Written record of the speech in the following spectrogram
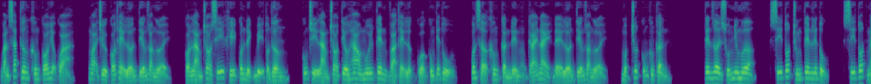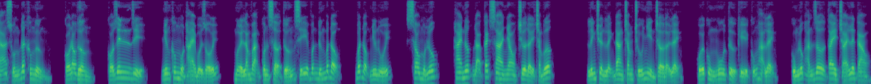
bắn sát thương không có hiệu quả, ngoại trừ có thể lớn tiếng dọa người, còn làm cho sĩ khí quân địch bị tổn thương, cũng chỉ làm cho tiêu hao mũi tên và thể lực của cung tiến thủ, quân sở không cần đến cái này để lớn tiếng dọa người, một chút cũng không cần. Tên rơi xuống như mưa, sĩ tốt chúng tên liên tục, sĩ tốt ngã xuống đất không ngừng, có đau thương, có rên gì nhưng không một hai bối rối, mười lăm vạn quân sở tướng sĩ vẫn đứng bất động bất động như núi, sau một lúc, hai nước đã cách xa nhau chưa đầy trăm bước. Lính truyền lệnh đang chăm chú nhìn chờ đợi lệnh, cuối cùng ngu tử kỳ cũng hạ lệnh, cùng lúc hắn giơ tay trái lên cao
